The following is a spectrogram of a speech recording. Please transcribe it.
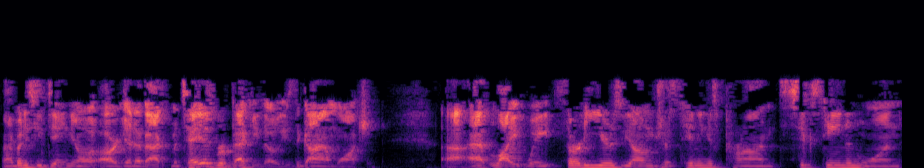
I'm happy to see Daniel Argueta back. Mateusz Rebecki, though, he's the guy I'm watching. Uh, at lightweight, 30 years young, just hitting his prime, 16 and 1.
